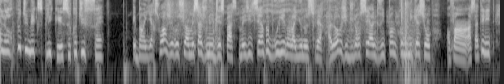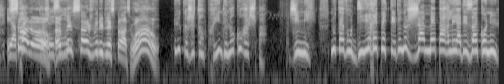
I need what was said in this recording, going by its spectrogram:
Alors peux-tu m'expliquer ce que tu fais? Eh ben, hier soir, j'ai reçu un message venu de l'espace, mais il s'est un peu brouillé dans la ionosphère. Alors, j'ai dû lancer un grippin de communication. Enfin, un satellite. Et après, Ça quand alors j'ai Un message venu de l'espace, waouh Hugues, je t'en prie, ne l'encourage pas. Jimmy, nous t'avons dit et répété de ne jamais parler à des inconnus.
